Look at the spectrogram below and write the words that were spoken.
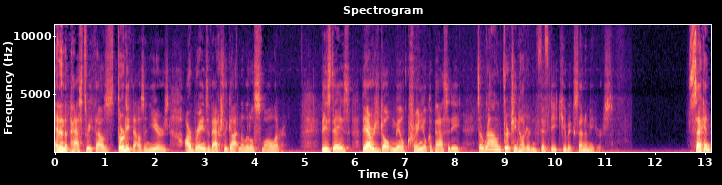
And in the past 30,000 years, our brains have actually gotten a little smaller. These days, the average adult male cranial capacity is around 1,350 cubic centimeters. Second,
